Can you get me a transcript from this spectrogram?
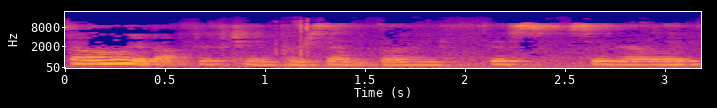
though only about 15% burned this severely.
